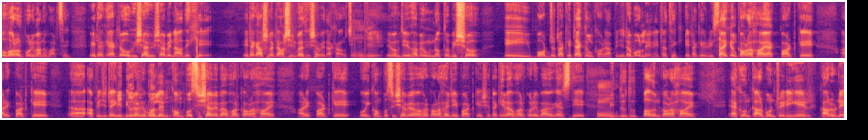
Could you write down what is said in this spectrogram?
ওভারঅল পরিমাণও বাড়ছে। এটাকে একটা অভিশাপ হিসাবে না দেখে এটাকে আসলে একটা আশীর্বাদ হিসাবে দেখা উচিত। এবং যেভাবে উন্নত বিশ্ব এই বর্জ্যটাকে ট্যাকল করে। আপনি যেটা বললেন এটা থেকে এটাকে রিসাইকেল করা হয় এক পার্টকে আরেক পার্টকে আপনি যেটা একটু আগে বললেন কম্পোস্ট হিসাবে ব্যবহার করা হয় আরেক পার্টকে ওই কম্পোস্ট হিসাবে ব্যবহার করা হয় যে পার্টকে সেটাকেই ব্যবহার করে বায়োগ্যাস দিয়ে বিদ্যুৎ উৎপাদন করা হয়। এখন কার্বন ট্রেডিং এর কারণে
